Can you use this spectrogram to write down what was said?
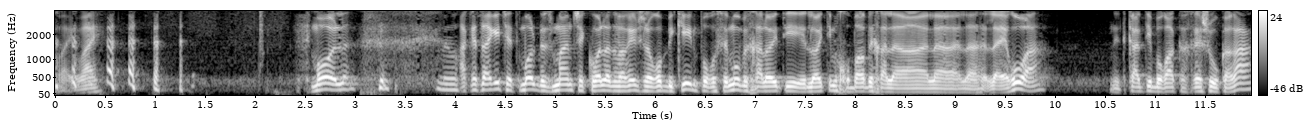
וואי וואי. אתמול. רק רוצה להגיד שאתמול בזמן שכל הדברים של רובי קין פורסמו בכלל לא הייתי, לא הייתי מחובר בכלל לאירוע, נתקלתי בו רק אחרי שהוא קרה,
